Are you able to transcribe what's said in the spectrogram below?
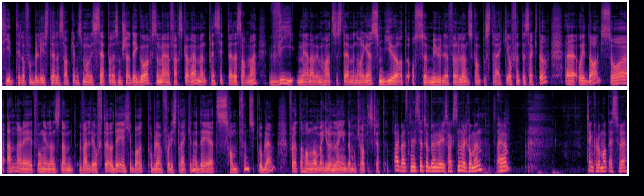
tid til å få belyst hele saken. Så må vi se på det som skjedde i går, som er ferskere, men prinsippet er det samme. Vi mener vi må ha et system i Norge som gjør at det også er mulig å føre lønnskamp og streike i offentlig sektor. Eh, og i dag så ender det i tvungen lønnsnemnd veldig ofte, og det er ikke bare et problem for de streikende, det er et samfunnsproblem, for dette handler om en grunnleggende demokratisk rettighet. Arbeidsminister Torbjørn Røe Isaksen, velkommen. Takk. tenker du om at SV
